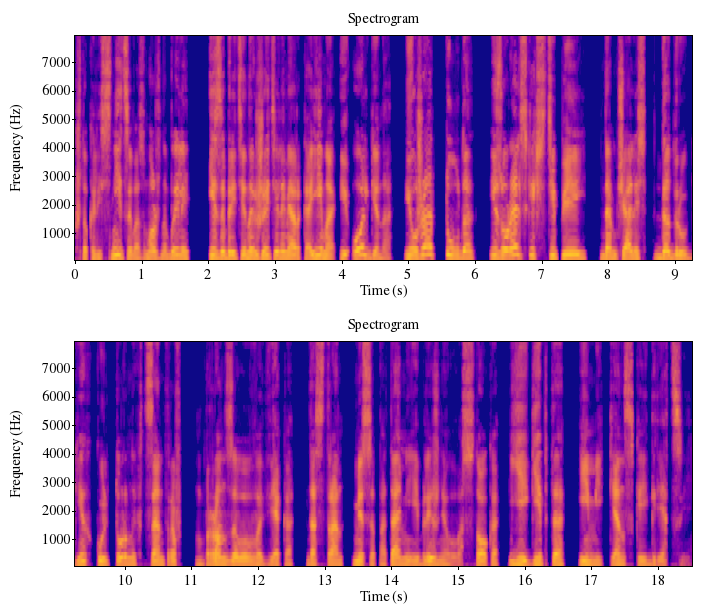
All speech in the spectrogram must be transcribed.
что колесницы, возможно, были изобретены жителями Аркаима и Ольгина, и уже оттуда, из уральских степей, домчались до других культурных центров бронзового века, до стран Месопотамии и Ближнего Востока, Египта и Микенской Греции.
